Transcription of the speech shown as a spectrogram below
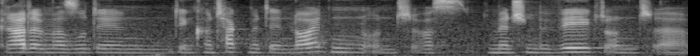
gerade immer so den, den Kontakt mit den Leuten und was die Menschen bewegt und ähm,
